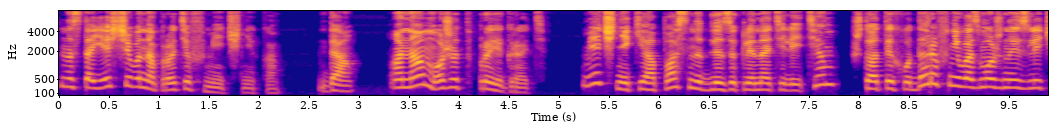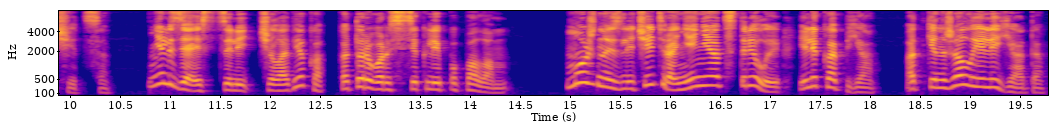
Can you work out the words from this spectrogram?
настоящего напротив мечника. Да, она может проиграть. Мечники опасны для заклинателей тем, что от их ударов невозможно излечиться. Нельзя исцелить человека, которого рассекли пополам. Можно излечить ранение от стрелы или копья, от кинжала или яда.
